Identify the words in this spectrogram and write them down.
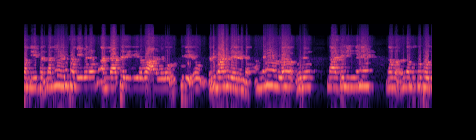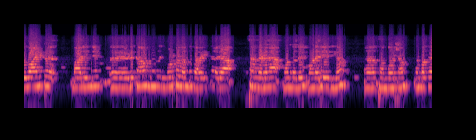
സമീപ നല്ലൊരു സമീപനം അല്ലാത്ത രീതിയിലുള്ള ആളുകൾ ഒത്തിരി ഒരുപാട് പേരുണ്ട്. അങ്ങനെയുള്ള ഒരു നാട്ടിൽ ഇങ്ങനെ നമുക്ക് പൊതുവായിട്ട് മാലിന്യം എടുക്കാമെന്ന് ഇങ്ങോട്ട് വന്ന് പറയുന്ന ഒരു സംഘടന വന്നതിൽ വളരെയധികം സന്തോഷം. നമുക്ക്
